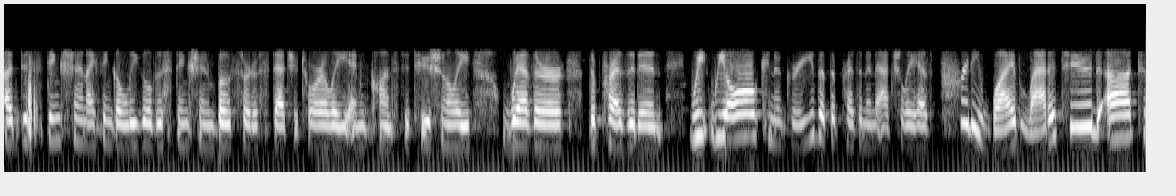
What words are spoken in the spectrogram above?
a distinction, I think a legal distinction, both sort of statutorily and constitutionally, whether the president, we, we all can agree that the president actually has pretty wide latitude uh, to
